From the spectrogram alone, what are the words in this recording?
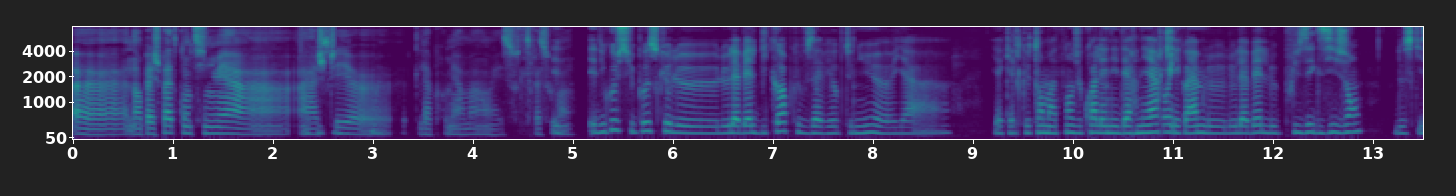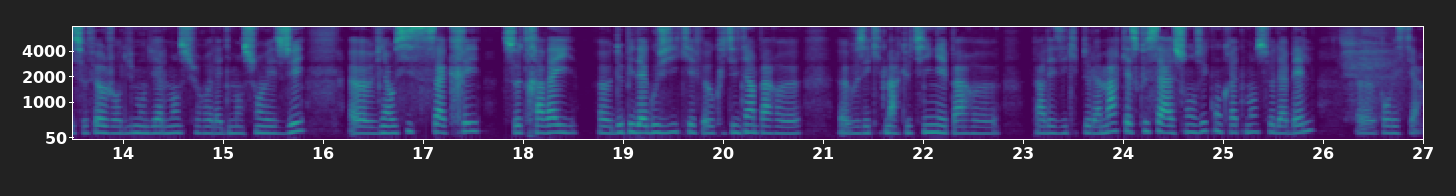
euh, n'empêche pas de continuer à, acheter la première main, très souvent. Et, du coup, je suppose que le, le label Bicorp que vous avez obtenu il y a il y a quelques temps maintenant, je crois l'année dernière, qui est quand même le, le, label le plus exigeant de ce qui se fait aujourd'hui mondialement sur la dimension ESG, vient aussi sacrer ce travail euh, de pédagogie qui est fait au quotidien par euh, euh, vos équipes marketing et par, par les équipes de la marque. Est-ce que ça a changé concrètement ce label pour Vestia?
